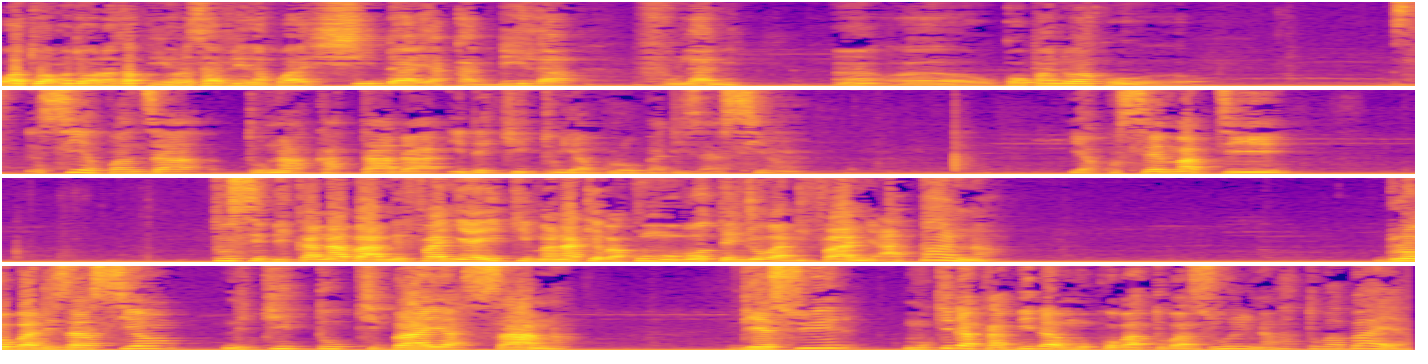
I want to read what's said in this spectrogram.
watu wamoja wanaweza kuiona sasa vile inakuwa shida ya kabila fulani. Uh, uh, kwa upande wako sie kwanza tunakatada ile kitu ya globalization. Ya kusema ti tusibikanaba amefanya hiki manake bakumu bote njo balifanya. Hapana. Globalization ni kitu kibaya sana. Bien sûr mukila kabila muko batu bazuri na batu babaya.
